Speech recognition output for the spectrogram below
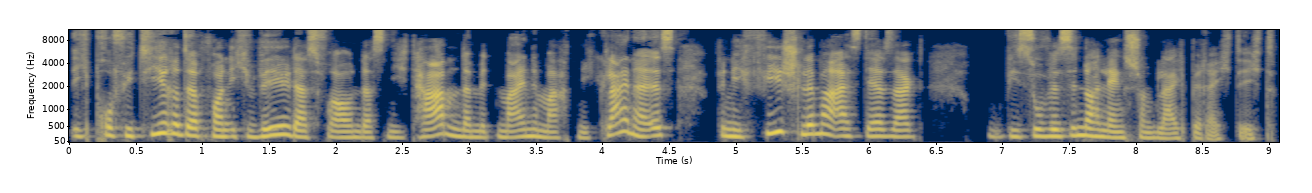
ich profitiere davon, ich will, dass Frauen das nicht haben, damit meine Macht nicht kleiner ist, finde ich viel schlimmer, als der sagt, wieso, wir sind doch längst schon gleichberechtigt.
